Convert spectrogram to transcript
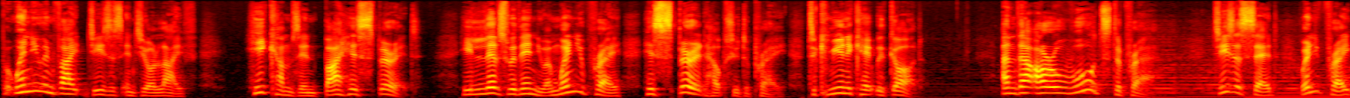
But when you invite Jesus into your life, He comes in by His Spirit. He lives within you. And when you pray, His Spirit helps you to pray, to communicate with God. And there are rewards to prayer. Jesus said, when you pray,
